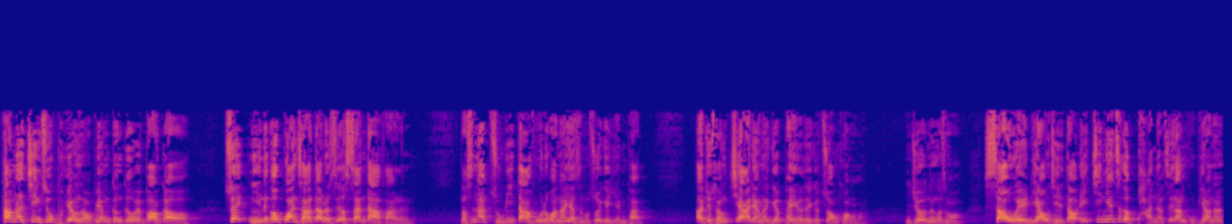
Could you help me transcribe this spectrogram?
他们的进出不用哦，不用跟各位报告哦。所以你能够观察到的只有三大法人。老师，那主力大户的话呢，要怎么做一个研判？那就从价量的一个配合的一个状况嘛，你就能够什么稍微了解到，哎，今天这个盘呢，这张股票呢，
